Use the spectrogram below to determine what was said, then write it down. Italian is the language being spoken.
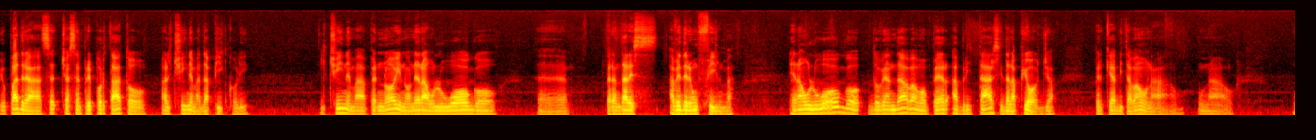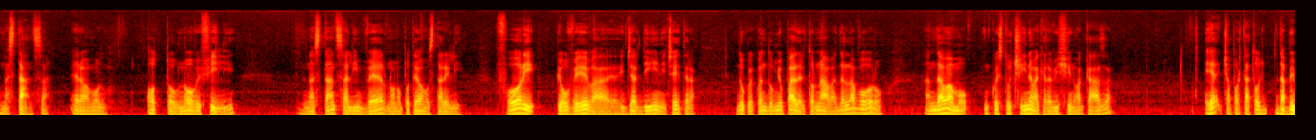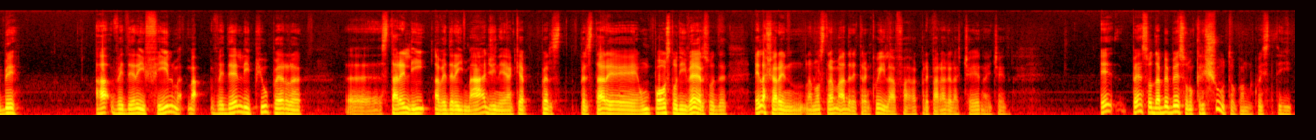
Mio padre ha, ci ha sempre portato al cinema da piccoli. Il cinema per noi non era un luogo eh, per andare a vedere un film, era un luogo dove andavamo per abritarsi dalla pioggia, perché abitavamo una, una, una stanza, eravamo otto o nove figli, in una stanza all'inverno, non potevamo stare lì. Fuori pioveva, eh, i giardini, eccetera. Dunque quando mio padre tornava dal lavoro andavamo in questo cinema che era vicino a casa e ci ha portato da bebè a vedere i film, ma vederli più per eh, stare lì a vedere immagini, anche per, per stare in un posto diverso e lasciare la nostra madre tranquilla a far preparare la cena, eccetera. E penso da bebè sono cresciuto con questi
